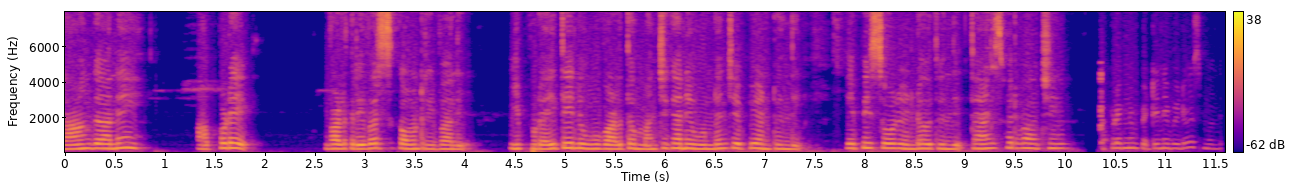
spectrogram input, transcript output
రాగానే అప్పుడే వాళ్ళకి రివర్స్ కౌంటర్ ఇవ్వాలి. ఇప్పుడైతే నువ్వు వాళ్ళతో మంచిగానే ఉండని చెప్పి అంటుంది. ఎపిసోడ్ ఎండ్ అవుతుంది. Thanks for watching. అప్పుడే మేము పెట్టిన వీడియోస్ ముందు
